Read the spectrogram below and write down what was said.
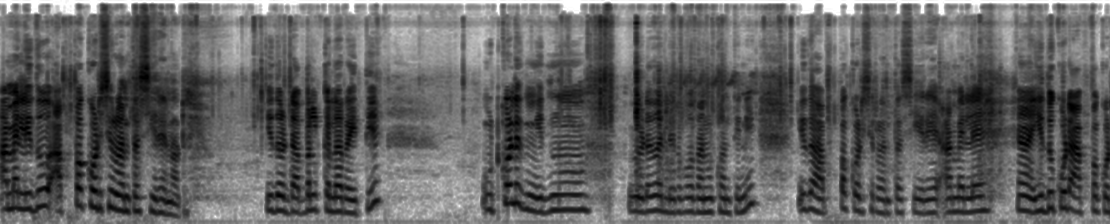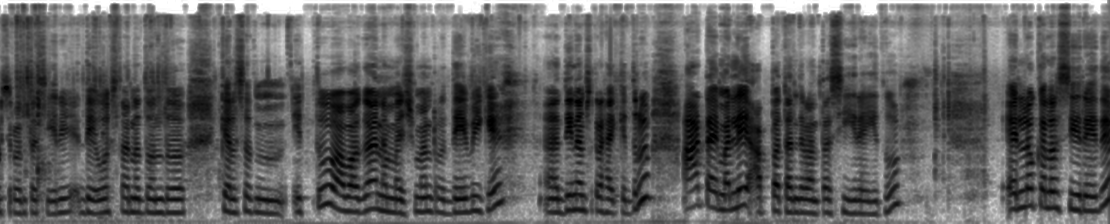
ಆಮೇಲೆ ಇದು ಅಪ್ಪ ಕೊಡಿಸಿರುವಂಥ ಸೀರೆ ನೋಡಿರಿ. ಇದು ಡಬಲ್ ಕಲರ್ ಐತಿ. ಉಟ್ಕೊಂಡಿದ್ದೀನಿ ಇದನ್ನು ವಿಡಿಯೋದಲ್ಲಿ ಇರ್ಬೋದು ಅನ್ಕೊತೀನಿ. ಇದು ಅಪ್ಪ ಕೊಡಿಸಿರುವಂಥ ಸೀರೆ. ಆಮೇಲೆ ಇದು ಕೂಡ ಅಪ್ಪ ಕೊಡಿಸಿರುವಂಥ ಸೀರೆ. ದೇವಸ್ಥಾನದೊಂದು ಕೆಲಸದ ಇತ್ತು. ಆವಾಗ ನಮ್ಮ ಯಜಮಾನ್ರು ದೇವಿಗೆ ದಿನಂಸ್ಕಾರ ಹಾಕಿದ್ರು. ಆ ಟೈಮಲ್ಲಿ ಅಪ್ಪ ತಂದಿರುವಂಥ ಸೀರೆ ಇದು. ಎಲ್ಲೋ ಕಲರ್ ಸೀರೆ ಇದೆ.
